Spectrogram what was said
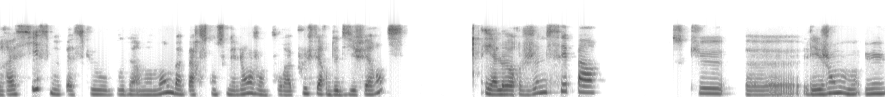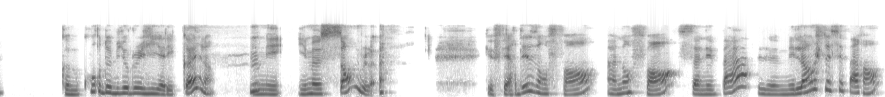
racisme, parce qu'au bout d'un moment, bah, parce qu'on se mélange, on ne pourra plus faire de différence. Et alors, je ne sais pas ce que euh, les gens ont eu comme cours de biologie à l'école, mmh. mais il me semble que faire des enfants, un enfant, ça n'est pas le mélange de ses parents.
